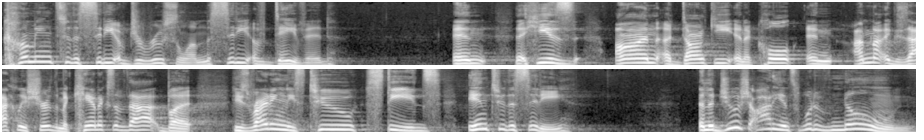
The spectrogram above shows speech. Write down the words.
coming to the city of Jerusalem, the city of David, and that he is on a donkey and a colt, and I'm not exactly sure the mechanics of that, but he's riding these two steeds into the city, and the Jewish audience would have known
